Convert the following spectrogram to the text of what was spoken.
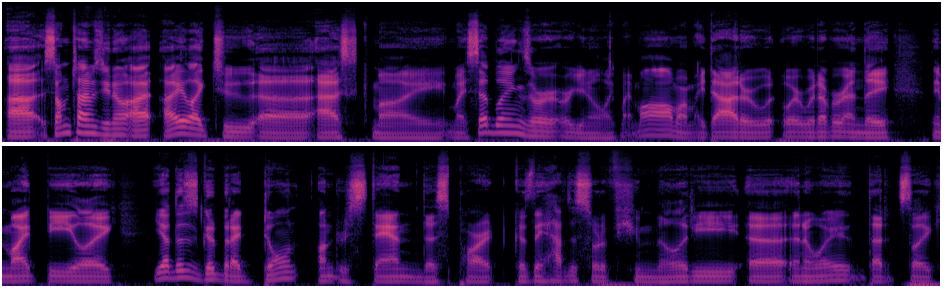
Uh, sometimes you know I, I like to uh, ask my my siblings or, or you know like my mom or my dad or or whatever and they they might be like yeah this is good but I don't understand this part because they have this sort of humility uh, in a way that it's like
